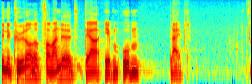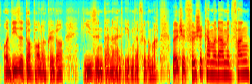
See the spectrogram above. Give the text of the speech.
in eine Köder verwandelt, der eben oben bleibt. Und diese Topwaterköder, die sind dann halt eben dafür gemacht. Welche Fische kann man damit fangen?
